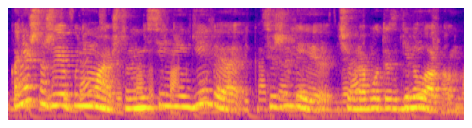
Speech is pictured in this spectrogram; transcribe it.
Конечно же, я понимаю, что нанесение геля тяжелее, чем работа с гель-лаком.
